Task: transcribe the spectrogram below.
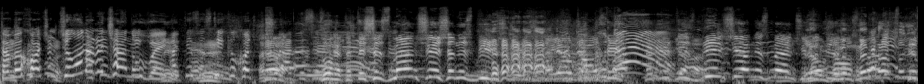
Та ми хочемо цілу наречену А ти за скільки хочеш пошукатися? Слухайте, ти ще зменшуєш, а не збільшуєш. Ти, збільшуєш, а не зменшуєш. Ти, Ми просто не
